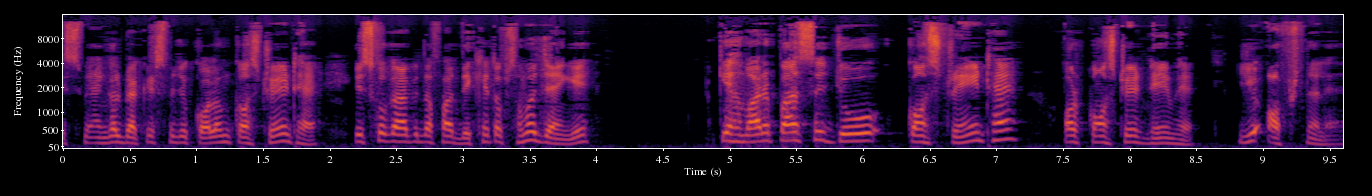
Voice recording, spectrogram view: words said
اس میں اینگل بریکٹس میں جو کالم کانسٹینٹ ہے اس کو اگر آپ ایک دفعہ دیکھیں تو آپ سمجھ جائیں گے کہ ہمارے پاس جو کانسٹرینٹ ہے اور کانسٹرینٹ نیم ہے یہ آپشنل ہے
